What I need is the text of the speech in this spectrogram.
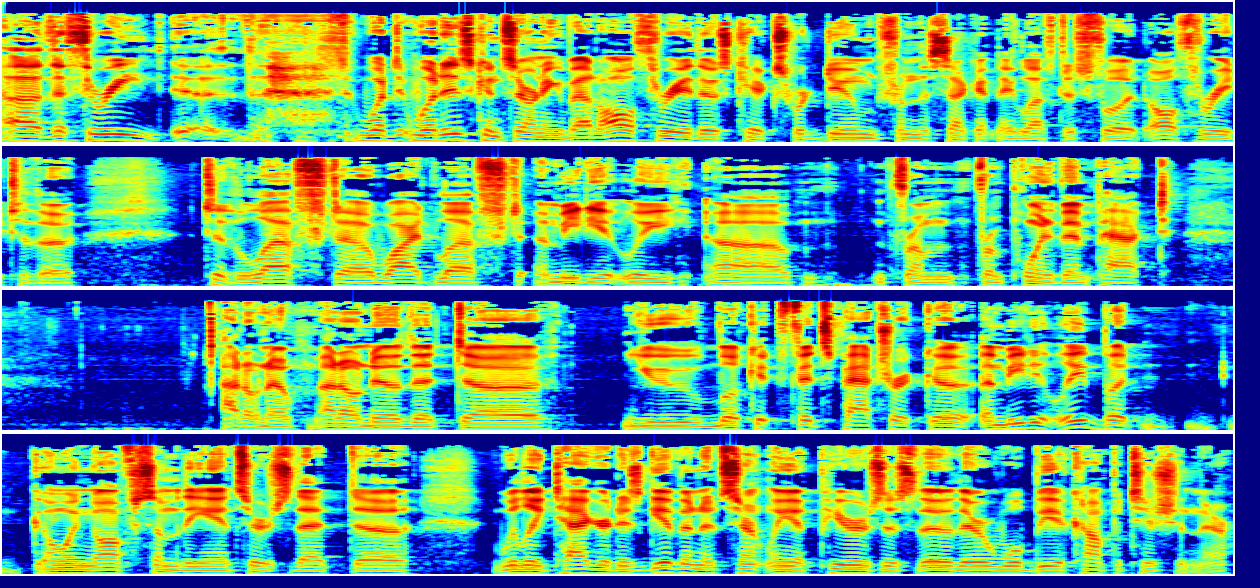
uh, the three. Uh, what what is concerning about all three of those kicks were doomed from the second they left his foot. All three to the to the left, uh, wide left, immediately uh, from from point of impact. I don't know. I don't know that uh, you look at Fitzpatrick uh, immediately, but going off some of the answers that uh, Willie Taggart has given, it certainly appears as though there will be a competition there.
